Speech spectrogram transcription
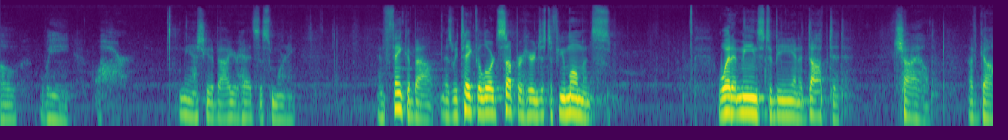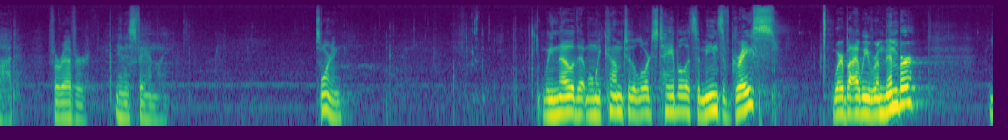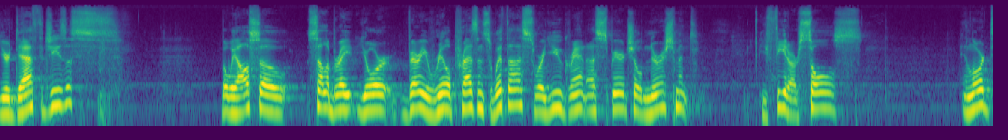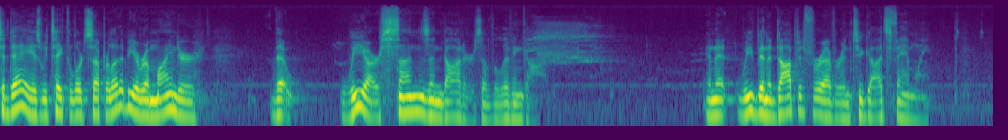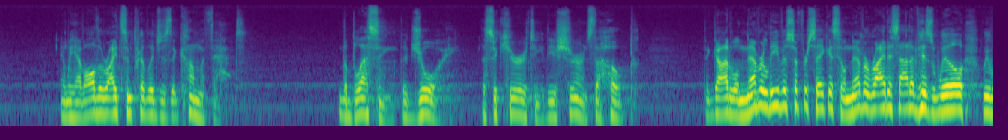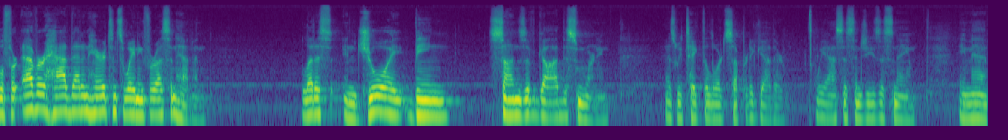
we are. Let me ask you to bow your heads this morning and think about, as we take the Lord's Supper here in just a few moments, what it means to be an adopted child of God forever in his family. This morning, we know that when we come to the Lord's table, it's a means of grace whereby we remember your death, Jesus, but we also celebrate your very real presence with us, where you grant us spiritual nourishment. You feed our souls. And Lord, today, as we take the Lord's Supper, let it be a reminder that we are sons and daughters of the living God. And that we've been adopted forever into God's family. And we have all the rights and privileges that come with that the blessing, the joy, the security, the assurance, the hope. That God will never leave us or forsake us. He'll never write us out of His will. We will forever have that inheritance waiting for us in heaven let us enjoy being sons of God this morning as we take the Lord's Supper together. We ask this in Jesus' name. Amen.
